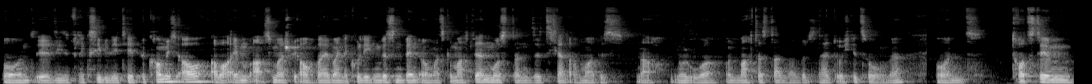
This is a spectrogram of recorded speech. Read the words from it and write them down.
Und äh, diese Flexibilität bekomme ich auch, aber eben auch, zum Beispiel auch, weil meine Kollegen wissen, wenn irgendwas gemacht werden muss, dann sitze ich halt auch mal bis nach 0 Uhr und mache das dann, dann wird es halt durchgezogen. Ne? Und trotzdem,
